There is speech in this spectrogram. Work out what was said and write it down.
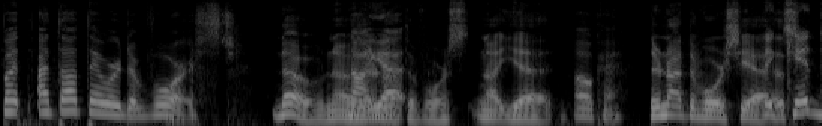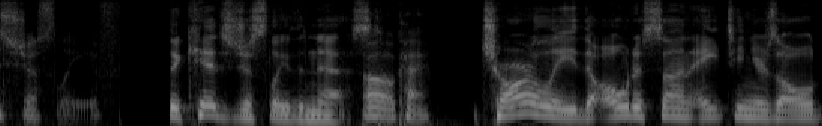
But I thought they were divorced. No, no, Not they're yet? not divorced. Not yet. Okay. They're not divorced yet. the That's- kids just leave. the kids just leave the nest. Oh, okay. Charlie, the oldest son, 18 years old,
